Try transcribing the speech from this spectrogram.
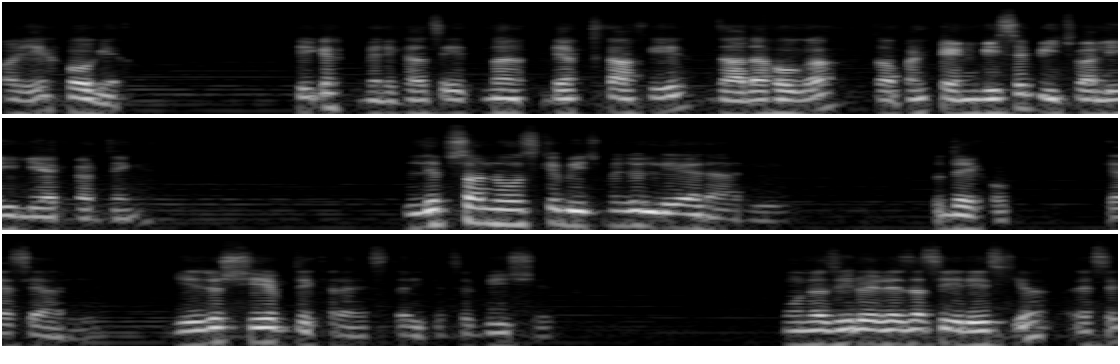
और ये हो गया। ठीक है, मेरे ख्याल से इतना डेप्थ काफ़ी है, ज़्यादा होगा तो अपन टेन बी से बीच वाली लेयर कर देंगे। लिप्स और नोज़ के बीच में जो लेयर आ रही है तो देखो कैसे आ रही है। ये जो शेप दिख रहा है, इस तरीके से V shape mono zero eraser से इरेज किया, ऐसे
